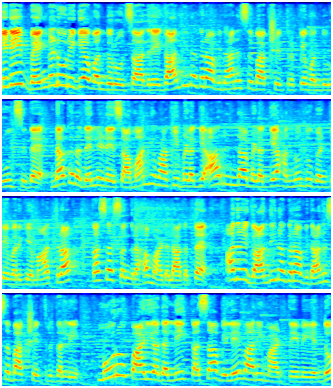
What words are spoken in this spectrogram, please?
ಇಡೀ ಬೆಂಗಳೂರಿಗೆ ಒಂದು ರೂಲ್ಸ್ ಆದರೆ ಗಾಂಧಿನಗರ ವಿಧಾನಸಭಾ ಕ್ಷೇತ್ರಕ್ಕೆ ಒಂದು ರೂಲ್ಸ್ ಇದೆ. ನಗರದೆಲ್ಲೆಡೆ ಸಾಮಾನ್ಯವಾಗಿ ಬೆಳಗ್ಗೆ ಆರರಿಂದ ಬೆಳಗ್ಗೆ ಹನ್ನೊಂದು ಗಂಟೆವರೆಗೆ ಮಾತ್ರ ಕಸ ಸಂಗ್ರಹ ಮಾಡಲಾಗುತ್ತೆ. ಆದರೆ ಗಾಂಧಿನಗರ ವಿಧಾನಸಭಾ ಕ್ಷೇತ್ರದಲ್ಲಿ ಮೂರು ಪಾಳ್ಯದಲ್ಲಿ ಕಸ ವಿಲೇವಾರಿ ಮಾಡ್ತೇವೆ ಎಂದು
